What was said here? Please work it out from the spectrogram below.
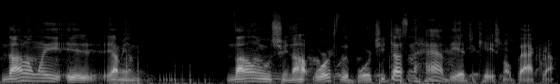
not only i I mean, not only will she not work for the board, she doesn't have the educational background.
